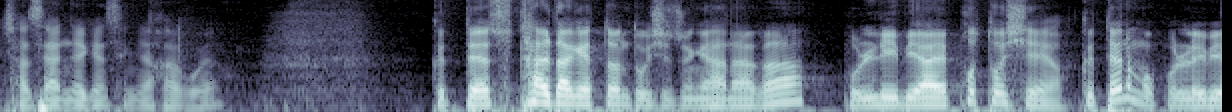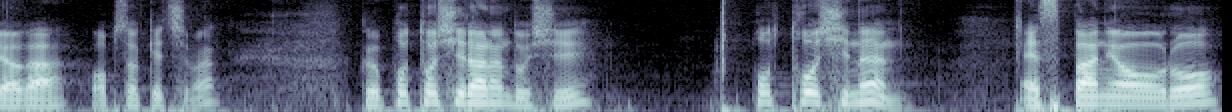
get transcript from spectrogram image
자세한 얘기는 생략하고요. 그때 수탈당했던 도시 중에 하나가 볼리비아의 포토시예요. 그때는 뭐 볼리비아가 없었겠지만 그 포토시라는 도시, 포토시는 에스파냐어로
